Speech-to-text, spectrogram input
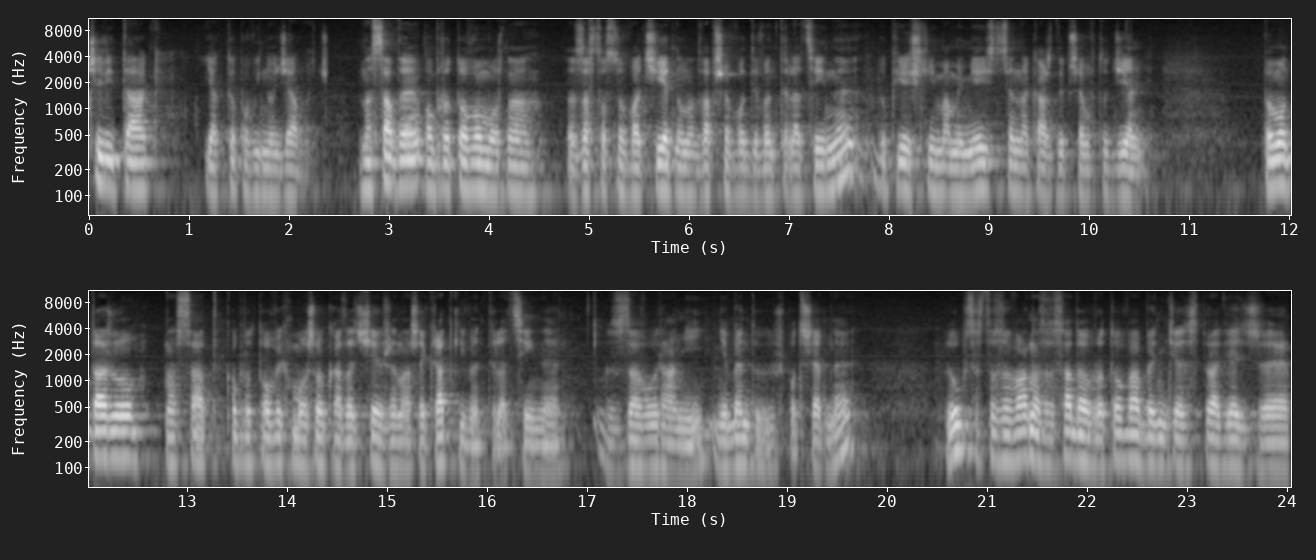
czyli tak, jak to powinno działać. Nasadę obrotową można zastosować jedną na dwa przewody wentylacyjne lub jeśli mamy miejsce na każdy przewód oddzielnie. Po montażu nasad obrotowych może okazać się, że nasze kratki wentylacyjne z zaworami nie będą już potrzebne, lub zastosowana zasada obrotowa będzie sprawiać, że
